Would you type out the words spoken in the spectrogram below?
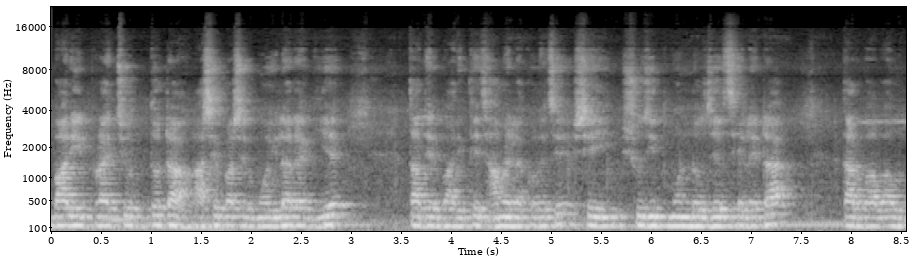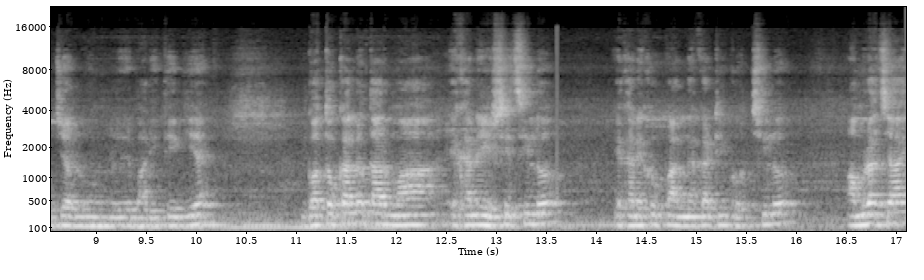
বাড়ির প্রায় চোদ্দোটা আশেপাশের মহিলারা গিয়ে তাদের বাড়িতে ঝামেলা করেছে। সেই সুজিত মণ্ডল যে ছেলেটা, তার বাবা উজ্জ্বল মণ্ডলের বাড়িতে গিয়ে গতকালও তার মা এখানে এসেছিল। এখানে খুব কান্নাকাটি করছিল। আমরা চাই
